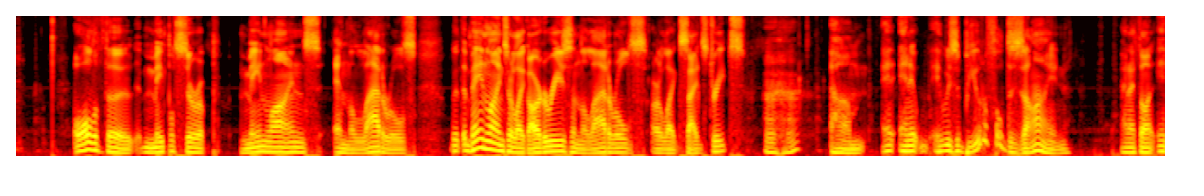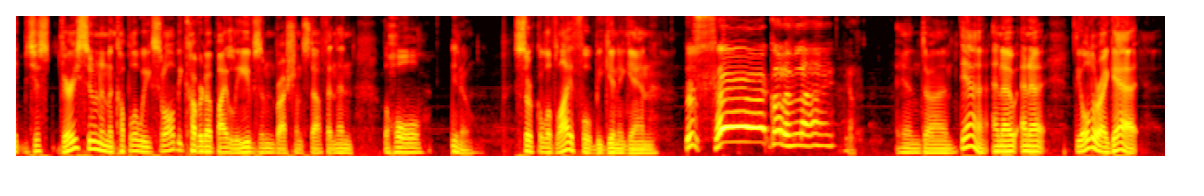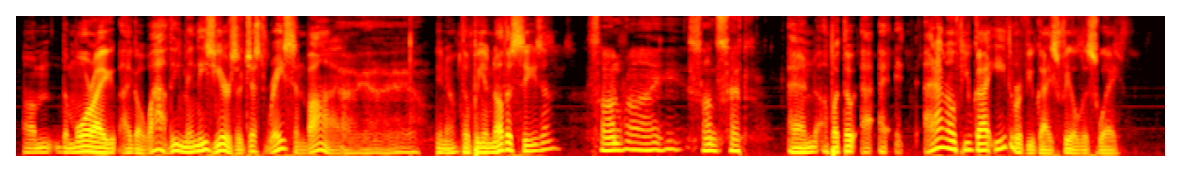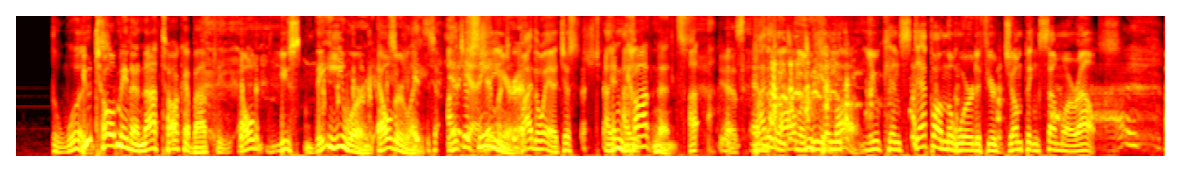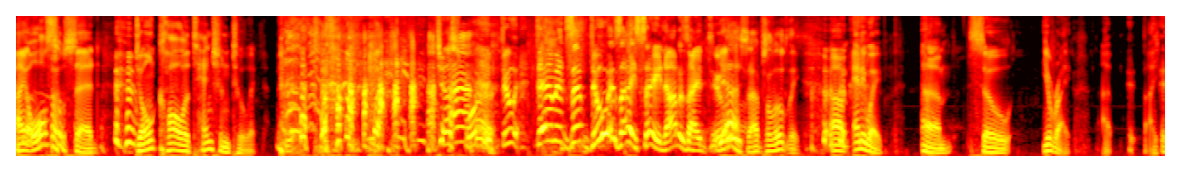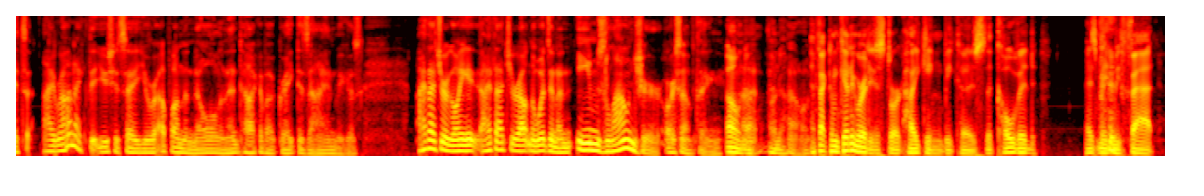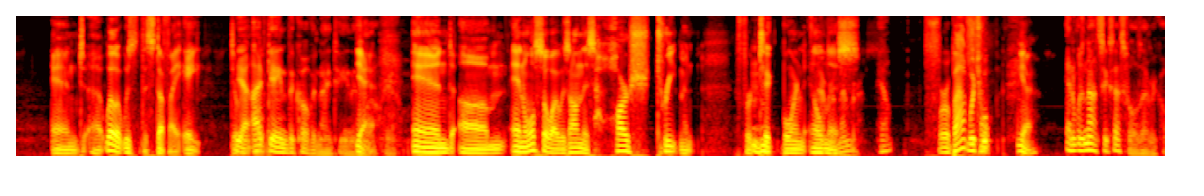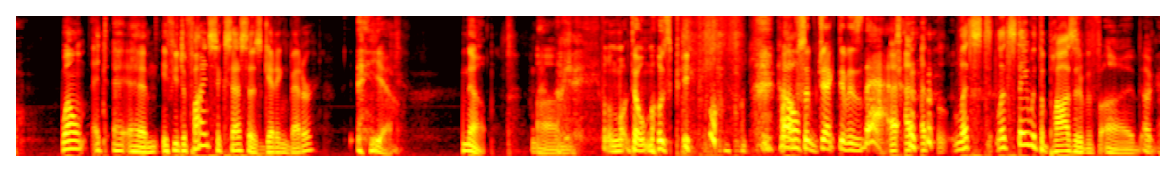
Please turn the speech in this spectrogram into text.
all of the maple syrup main lines and the laterals, but the main lines are like arteries, and the laterals are like side streets. Um, and and it it was a beautiful design. And I thought it just very soon in a couple of weeks it'll all be covered up by leaves and brush and stuff, and then the whole you know circle of life will begin again. The circle of life. Yeah. And uh, yeah, and I and I, the older I get, um, the more I, I go, wow, these man, these years are just racing by. Oh, yeah, yeah, yeah. You know, there'll be another season, Sunrise, sunset. and uh, but the I, I, I don't know if you guys either of you guys feel this way. The woods. You told me to not talk about the eld, use the e word, elderly, I just yeah, senior. By the way, I just I, I, incontinence. Yes. By the way, all of you the can, above. you can step on the word if you're jumping somewhere else. I also said, don't call attention to it. just were. do it. Damn it, Zip. Do as I say, not as I do. Yes, absolutely. Um, anyway, um, so you're right. I, It's ironic that you should say you were up on the knoll and then talk about great design because I thought you were going. I thought you were out in the woods in an Eames lounger or something. oh no, Uh, oh no. oh, okay. In fact, I'm getting ready to start hiking because the COVID has made me fat, and uh, well, it was the stuff I ate. during Yeah, I've gained the COVID nineteen. Yeah. And um and also I was on this harsh treatment for tick-borne illness Yep. for about Which four, yeah. And it was not successful, as I recall. Well, it, uh, um, if you define success as getting better, yeah. no. okay. Well, mo- don't most people? How subjective is that? I, I, let's let's stay with the positive uh, okay.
